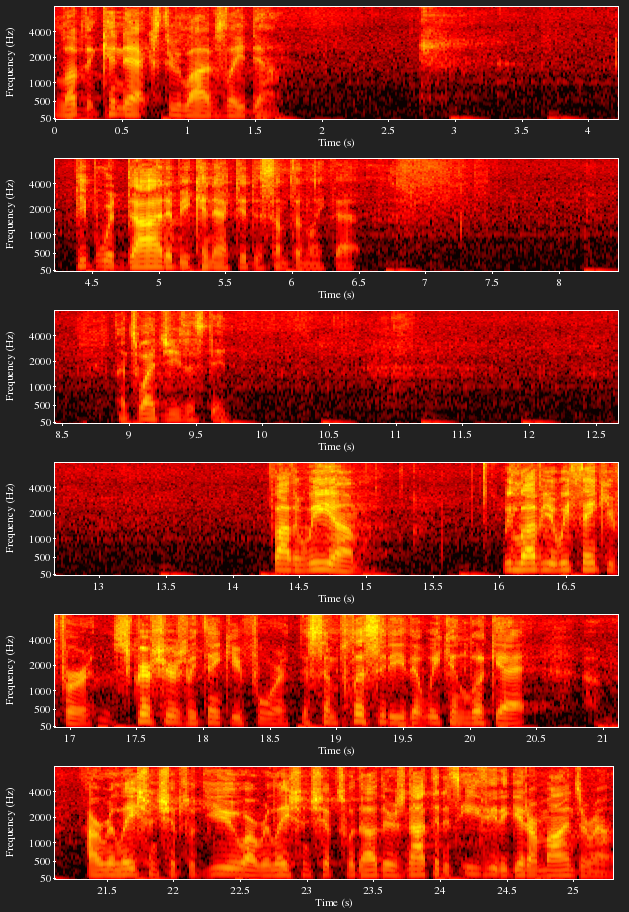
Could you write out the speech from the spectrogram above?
Love that connects through lives laid down. People would die to be connected to something like that. That's why Jesus did. Father, we, um, we love you. We thank you for scriptures. We thank you for the simplicity that we can look at um, our relationships with you, our relationships with others. Not that it's easy to get our minds around.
